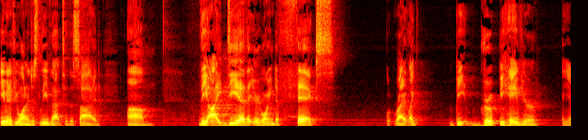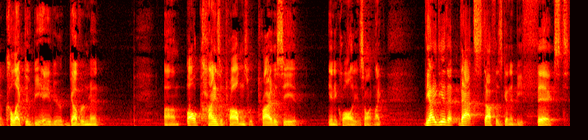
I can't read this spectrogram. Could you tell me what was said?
even if you want to just leave that to the side, um, the idea that you're going to fix, right, like be, group behavior, you know, collective behavior, government, um, all kinds of problems with privacy, inequality, and so on. Like the idea that that stuff is going to be fixed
